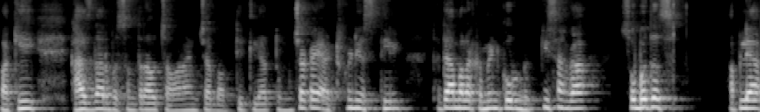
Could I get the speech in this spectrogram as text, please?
बाकी खासदार वसंतराव चव्हाणांच्या बाबतीतल्या तुमच्या काही आठवणी असतील तर त्या मला कमेंट करून नक्की सांगा. सोबतच आपल्या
